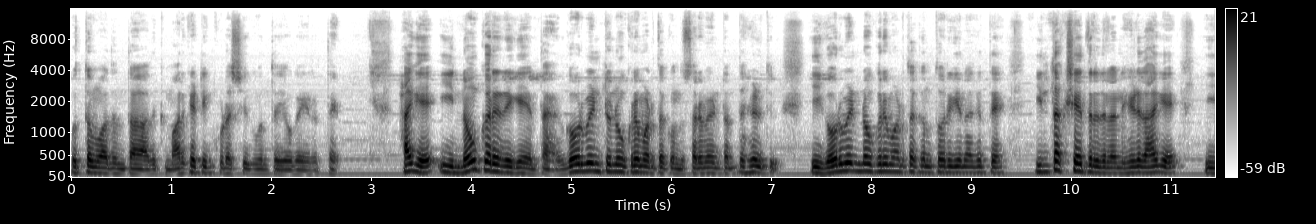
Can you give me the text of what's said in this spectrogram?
ಉತ್ತಮವಾದಂಥ ಅದಕ್ಕೆ ಮಾರ್ಕೆಟಿಂಗ್ ಕೂಡ ಸಿಗುವಂಥ ಯೋಗ ಇರುತ್ತೆ. ಹಾಗೆ ಈ ನೌಕರರಿಗೆ ಅಂತ ಗೌರ್ಮೆಂಟ್ ನೌಕರಿ ಮಾಡ್ತಕ್ಕಂಥ ಸರ್ವೆಂಟ್ ಅಂತ ಹೇಳ್ತೀವಿ. ಈ ಗೌರ್ಮೆಂಟ್ ನೌಕರಿ ಮಾಡ್ತಕ್ಕಂಥವ್ರಿಗೆ ಏನಾಗುತ್ತೆ? ಇಂಥ ಕ್ಷೇತ್ರದಲ್ಲಿ ನಾನು ಹೇಳಿದ ಹಾಗೆ ಈ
